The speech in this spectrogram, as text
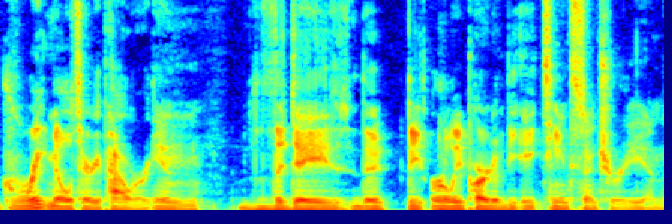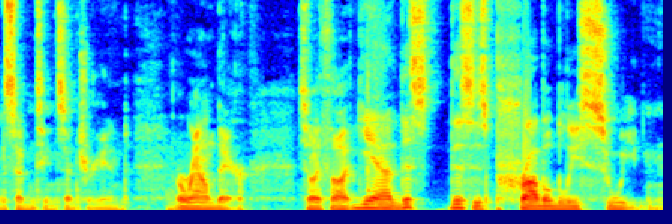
great military power in the days, the the early part of the 18th century and the 17th century and around there. So I thought, yeah, this this is probably Sweden.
